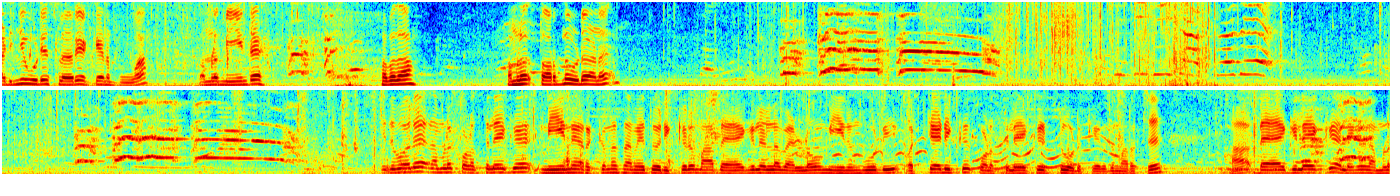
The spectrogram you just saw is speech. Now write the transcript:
അടിഞ്ഞുകൂടിയ സ്ലറിയൊക്കെയാണ് പോവുക. നമ്മൾ മീനിന്റെ അപ്പോൾ അതാ നമ്മൾ തുറന്നു വിടുകയാണ് ഇതുപോലെ നമ്മൾ കുളത്തിലേക്ക് മീൻ ഇറക്കുന്ന സമയത്ത് ഒരിക്കലും ആ ബാഗിലുള്ള വെള്ളവും മീനും കൂടി ഒറ്റയടിക്ക് കുളത്തിലേക്ക് ഇട്ട് കൊടുക്കരുത്. മറിച്ച് ആ ബാഗിലേക്ക് അല്ലെങ്കിൽ നമ്മൾ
